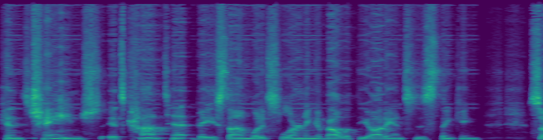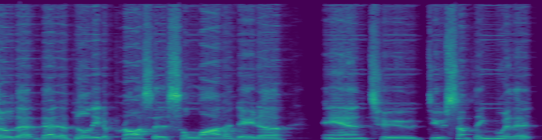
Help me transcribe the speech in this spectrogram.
can change its content based on what it's learning about what the audience is thinking. So that that ability to process a lot of data and to do something with it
